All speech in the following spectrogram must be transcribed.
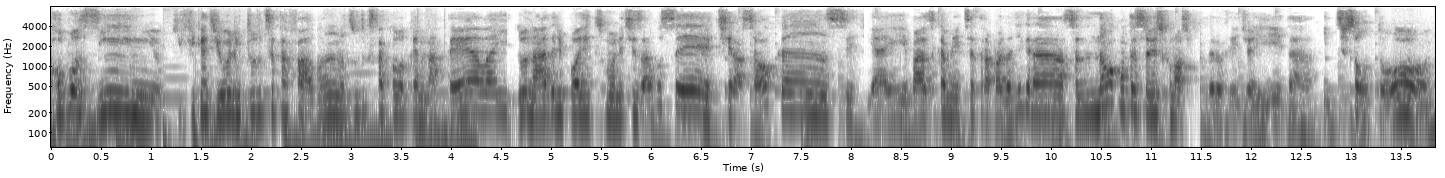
robozinho que fica de olho em tudo que você está falando, tudo que está colocando na tela, e do nada ele pode desmonetizar você, tirar seu alcance, e aí basicamente você trabalha de graça. Não aconteceu isso com o nosso primeiro vídeo aí, da, a gente soltou,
